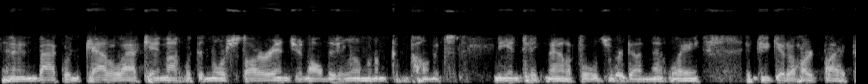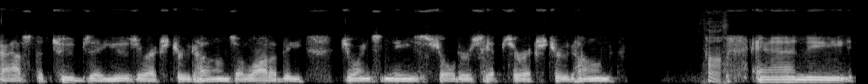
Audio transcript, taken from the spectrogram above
And back when Cadillac came out with the Northstar engine, all the aluminum components, the intake manifolds were done that way. If you get a heart bypass, the tubes they use are extrude hones. A lot of the joints, knees, shoulders, hips are extrude honed. Huh. And the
